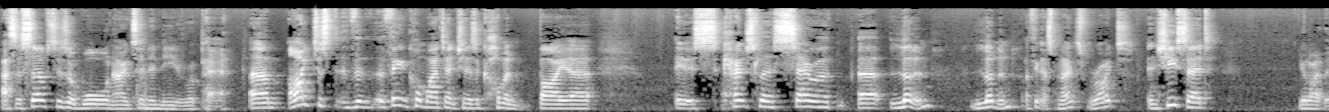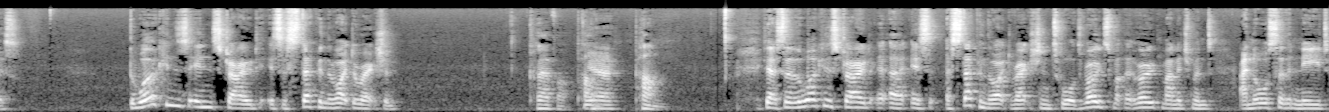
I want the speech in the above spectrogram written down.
as the surfaces are worn out and in need of repair. Um, I just the, the thing that caught my attention is a comment by uh, it's Councillor Sarah uh, Lunnon. Lunnon, I think that's pronounced right, and she said. You like this? The workings in Stroud is a step in the right direction. Clever pun. Yeah. Pun. Yeah, so the work in Stroud uh, is a step in the right direction towards roads, road management and also the need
